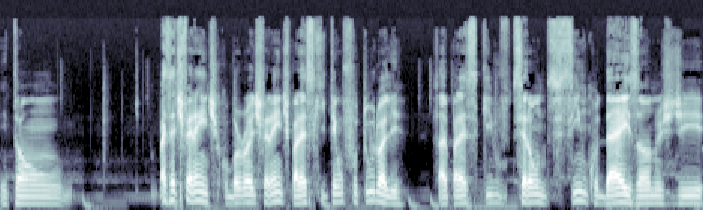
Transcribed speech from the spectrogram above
Então, mas é diferente, o Burrow é diferente, parece que tem um futuro ali, sabe? Parece que serão 5, 10 anos de,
